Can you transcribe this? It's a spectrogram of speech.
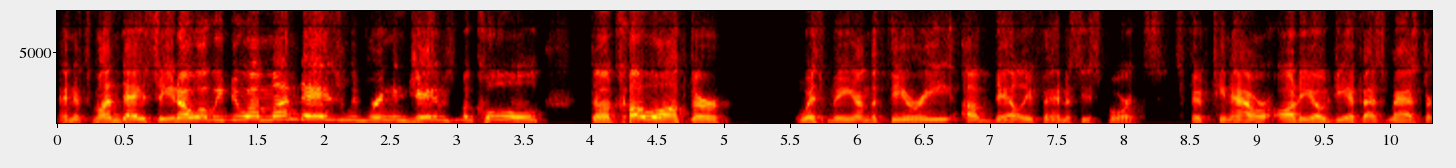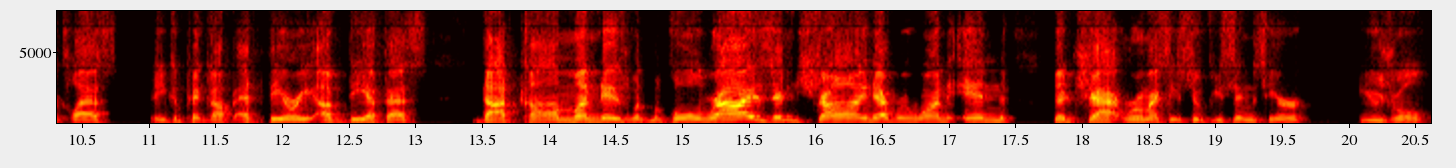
and it's Monday, so you know what we do on Mondays? We bring in James McCool, the co-author, with me on the theory of daily fantasy sports. It's 15-hour audio DFS masterclass that you can pick up at theoryofdfs.com. Mondays with McCool. Rise and shine, everyone in the chat room. I see Sufi Singh's here, usual.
